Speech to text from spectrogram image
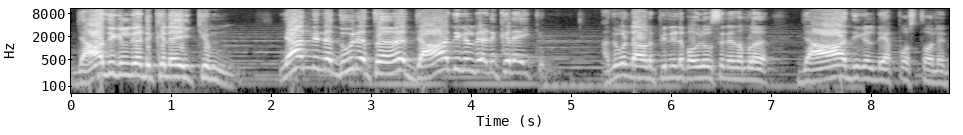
ജാതികളുടെ അടുക്കലയക്കും ഞാൻ നിന്നെ ദൂരത്ത് ജാതികളുടെ അടുക്കലയക്കും അതുകൊണ്ടാണ് പിന്നീട് പൗലോസിനെ നമ്മൾ ജാതികളുടെ അപ്പോസ്തോലൻ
